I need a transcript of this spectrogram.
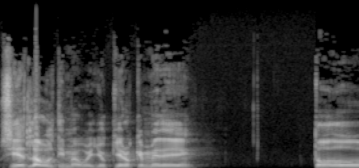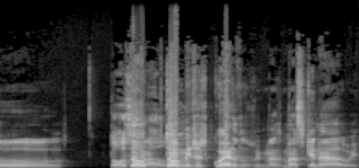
si es la última, güey, yo quiero que me dé todo, Todo todos mis recuerdos, güey, más, más que nada, güey.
